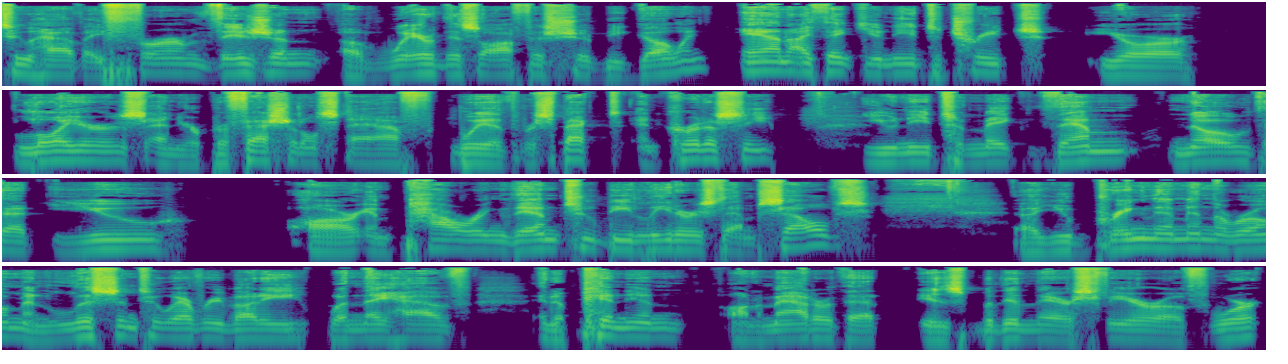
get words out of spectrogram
to have a firm vision of where this office should be going. And I think you need to treat your lawyers and your professional staff with respect and courtesy. You need to make them know that you are empowering them to be leaders themselves. Uh, you bring them in the room and listen to everybody when they have an opinion on a matter that is within their sphere of work.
